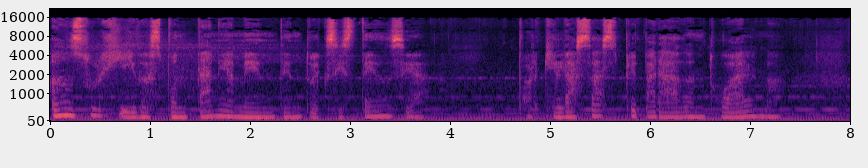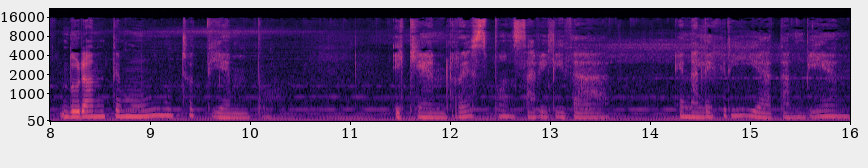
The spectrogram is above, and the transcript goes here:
han surgido espontáneamente en tu existencia porque las has preparado en tu alma durante mucho tiempo y que en responsabilidad, en alegría también,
